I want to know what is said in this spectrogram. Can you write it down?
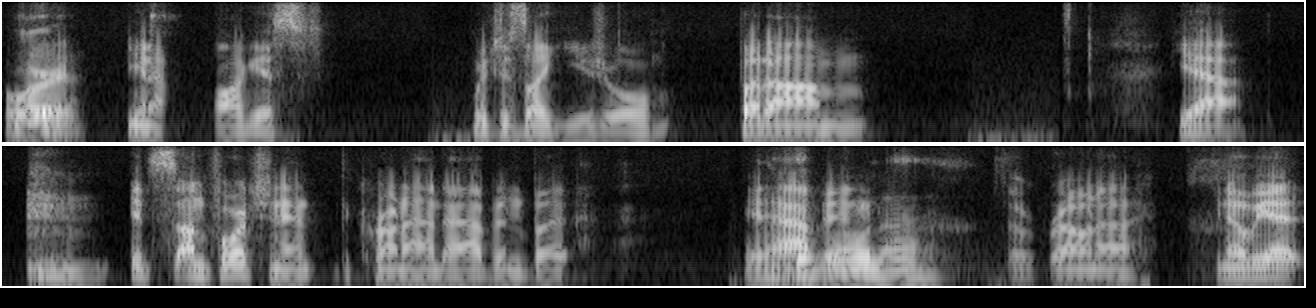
or Yeah. you know August, which is like usual. But um, yeah, it's unfortunate the Corona had to happen, but it happened. The Rona. You know, we had,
